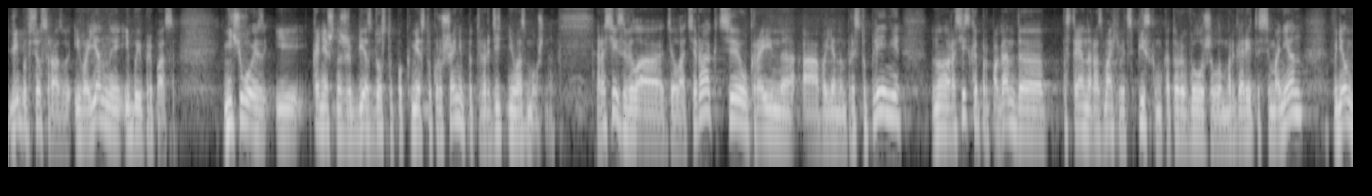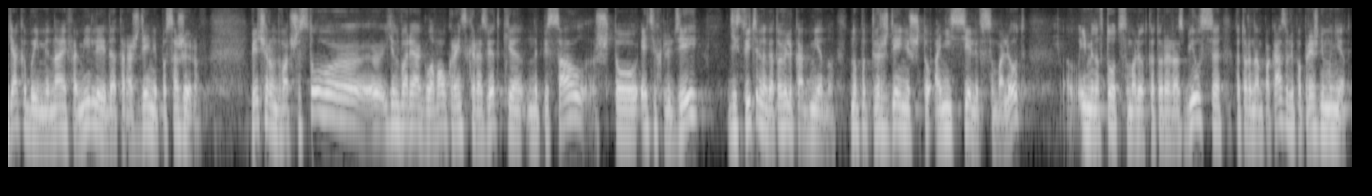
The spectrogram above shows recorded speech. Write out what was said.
либо все сразу, и военные, и боеприпасы. Ничего, и, конечно же, без доступа к месту крушения подтвердить невозможно. Россия завела дело о теракте, Украина о военном преступлении, но российская пропаганда постоянно размахивает списком, который выложила Маргарита Симоньян. В нем якобы имена и фамилии, и дата рождения пассажиров. Вечером 26 э, января глава украинской разведки написал, что этих людей действительно готовили к обмену. Но подтверждение, что они сели в самолет, именно в тот самолет, который разбился, который нам показывали, по-прежнему нет.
